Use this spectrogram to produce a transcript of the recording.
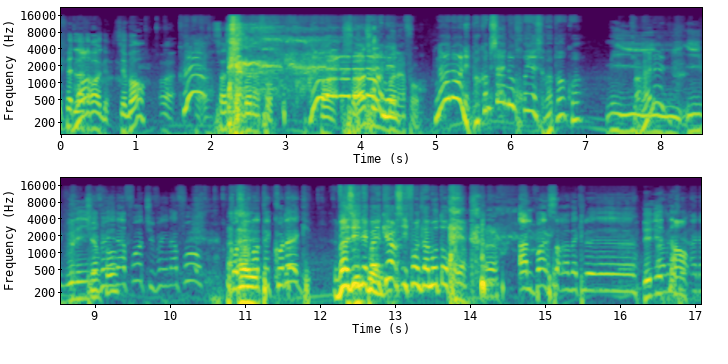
il fait de la drogue, c'est bon? Ouais. Ça, c'est une bonne info. Voilà, Ça, c'est une est- bonne info. non, non, on n'est pas comme ça, nous, Roya, ça va pas, quoi? Mais il, Bah, allez. il voulait Tu une veux info. une info Tu veux une info Concernant Euh, tes collègues, Vas-y, les bikers, ils font de la moto, Roya. Alba elle sort avec le. Les avec lieutenants. Ah au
